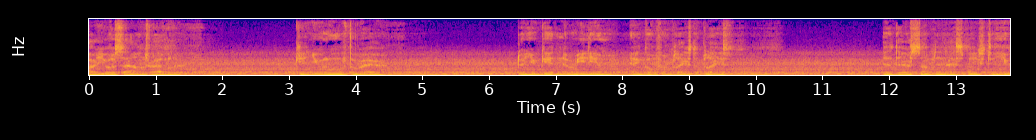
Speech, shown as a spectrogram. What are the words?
Are you a sound traveler? Can you move through air? Do you get in a medium and go from place to place? Is there something that speaks to you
